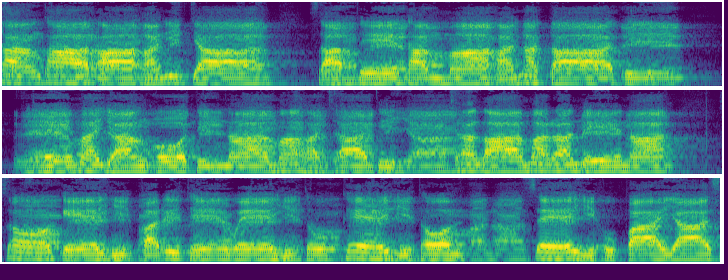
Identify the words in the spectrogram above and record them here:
สังขาราอนิจจา สัพเพธรรมาอนัตตาติ เตมยังโอตินามหจาติยาชลามรเนนาโสเกหิปริเทเวหิทุกเขหิโทมเสหิอุปายาเส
